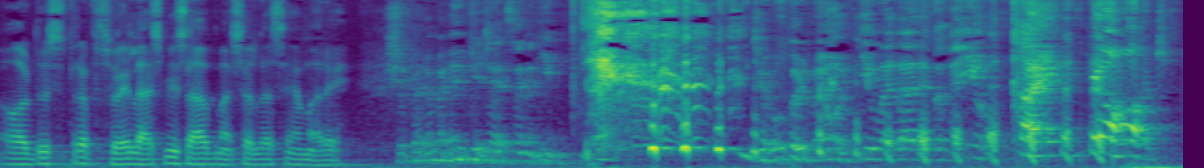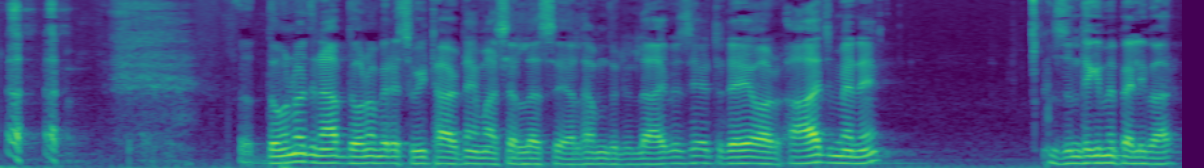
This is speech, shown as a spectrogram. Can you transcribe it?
और दूसरी तरफ़ सोहेल हाशमी साहब माशाल्लाह से हमारे जैसे नहीं जो कुछ मैं उनकी वजह तो नहीं हूँ तो दोनों जनाब, दोनों मेरे स्वीट हार्ट हैं, माशाल्लाह से, अल्हम्दुलिल्लाह आई वाज टुडे और आज मैंने ज़िंदगी में पहली बार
